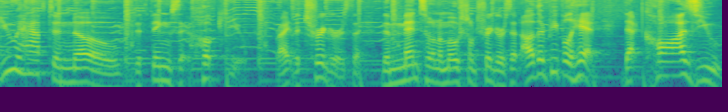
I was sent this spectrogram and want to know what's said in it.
You have to know the things that hook you right? The triggers, the, the mental and emotional triggers that other people hit that cause you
